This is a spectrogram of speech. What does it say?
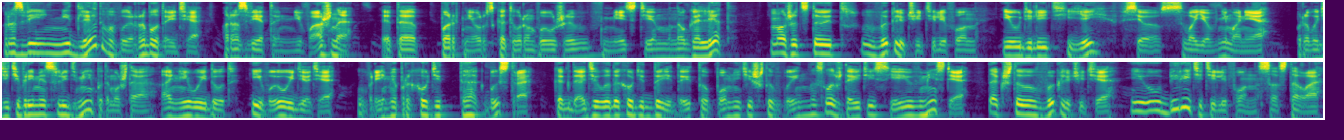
Разве не для этого вы работаете? Разве это не важно? Это партнер, с которым вы уже вместе много лет. Может, стоит выключить телефон и уделить ей все свое внимание. Проводите время с людьми, потому что они уйдут, и вы уйдете. Время проходит так быстро. Когда дело доходит до еды, то помните, что вы наслаждаетесь ею вместе. Так что выключите и уберите телефон со стола.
